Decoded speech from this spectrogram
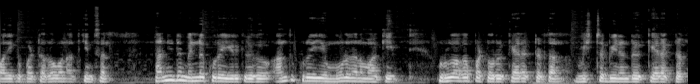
பாதிக்கப்பட்ட ரோவன் அத்கின்சன் தன்னிடம் என்ன குறை இருக்கிறதோ அந்த குறையை மூலதனமாக்கி உருவாக்கப்பட்ட ஒரு கேரக்டர் தான் மிஸ்டர் பீன் என்ற கேரக்டர்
